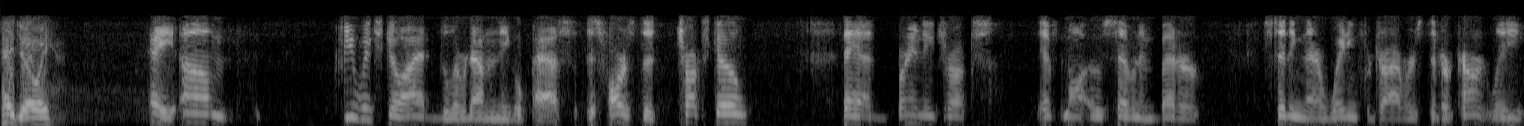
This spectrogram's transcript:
Hey, Joey. Hey, um, a few weeks ago I had to deliver down an Eagle Pass. As far as the trucks go, they had brand new trucks, if not 07 and better, sitting there waiting for drivers that are currently,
